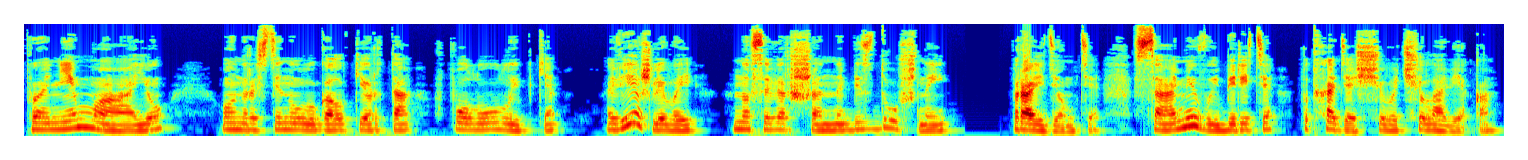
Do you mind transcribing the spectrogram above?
«Понимаю», — он растянул уголки рта в полуулыбке. «Вежливый, но совершенно бездушный. Пройдемте, сами выберите подходящего человека».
